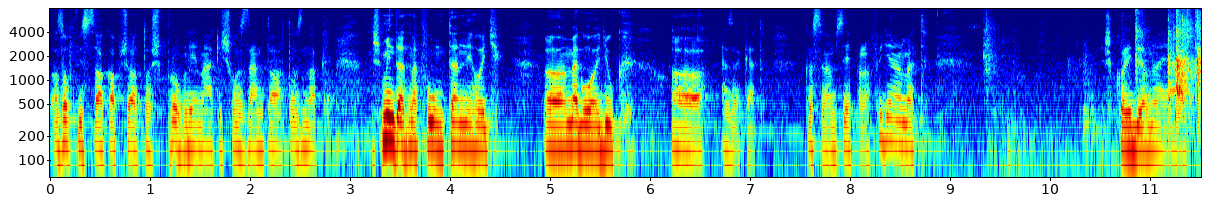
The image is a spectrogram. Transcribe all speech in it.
az Office-szal kapcsolatos problémák is hozzám tartoznak, és mindent meg fogunk tenni, hogy uh, megoldjuk uh, ezeket. Köszönöm szépen a figyelmet, és akkor időm lejárt.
